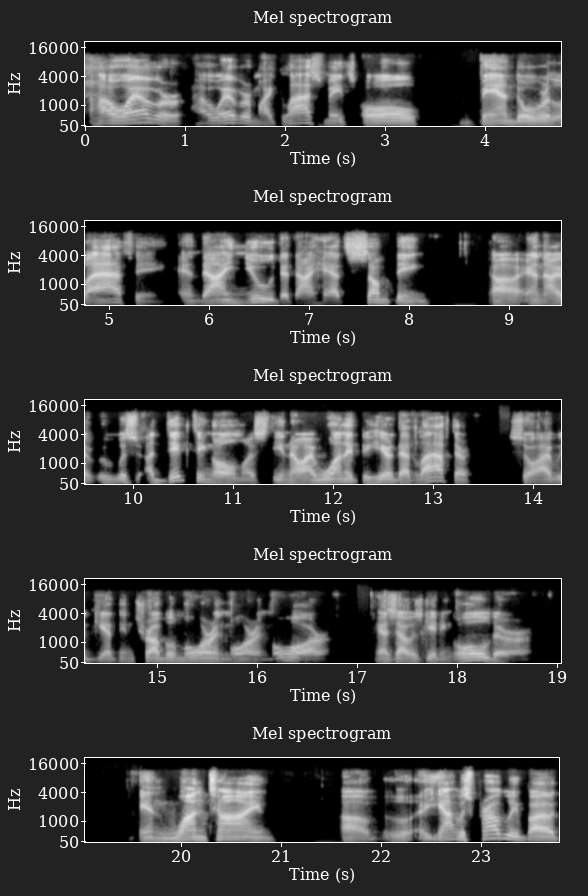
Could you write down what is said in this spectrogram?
however, however, my classmates all band over laughing, and I knew that I had something uh, and I was addicting almost. You know, I wanted to hear that laughter, so I would get in trouble more and more and more as I was getting older. And one time, uh, yeah, I was probably about,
